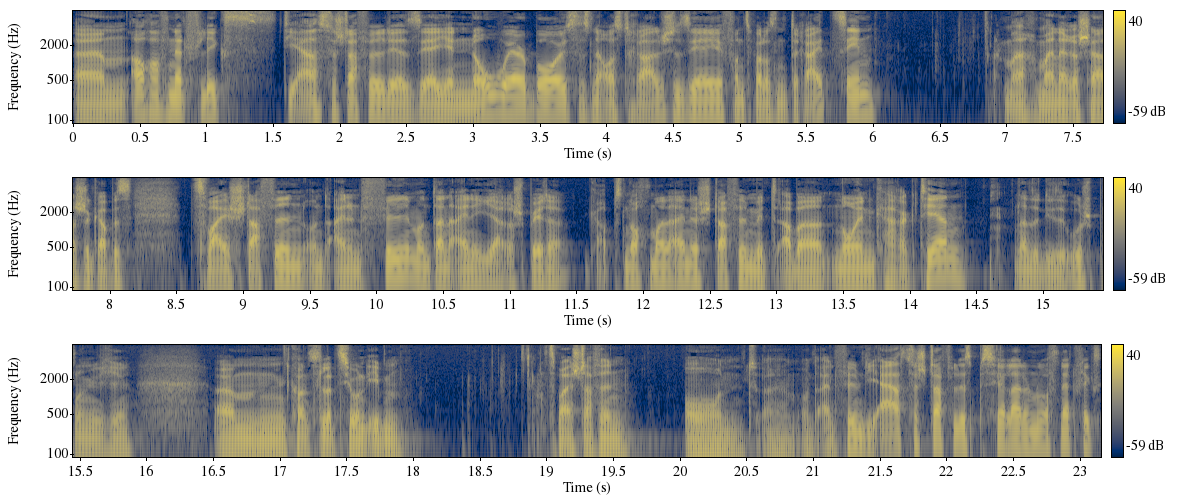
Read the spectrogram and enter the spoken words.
Ähm, auch auf Netflix die erste Staffel der Serie Nowhere Boys. Das ist eine australische Serie von 2013. Nach meiner Recherche gab es zwei Staffeln und einen Film und dann einige Jahre später gab es nochmal eine Staffel mit aber neuen Charakteren. Also diese ursprüngliche ähm, Konstellation eben zwei Staffeln und, ähm, und ein Film. Die erste Staffel ist bisher leider nur auf Netflix.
